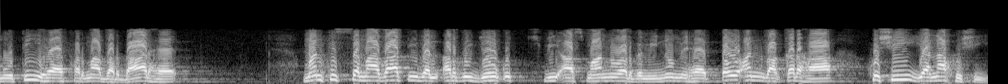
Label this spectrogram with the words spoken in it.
موتی ہے، فرما بردار ہے۔ منفی سماواتی ول جو کچھ بھی آسمانوں اور زمینوں میں ہے تو ان و کرہا، خوشی یا نہ خوشی۔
